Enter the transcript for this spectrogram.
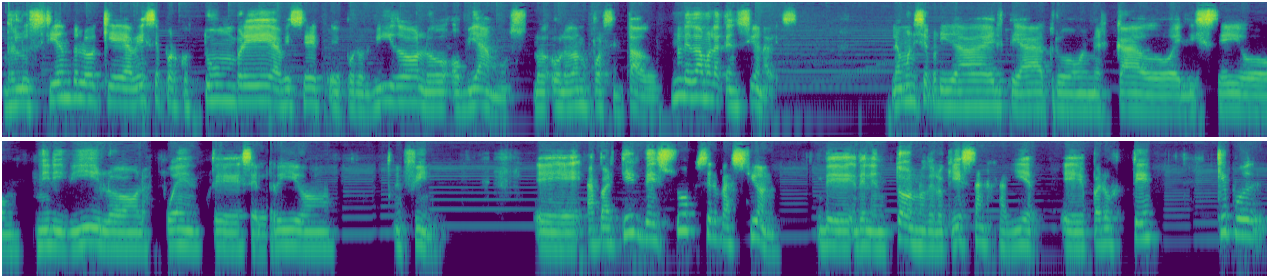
reluciendo lo que a veces por costumbre, a veces eh, por olvido, lo obviamos o lo damos por sentado. No le damos la atención a veces. La municipalidad, el teatro, el mercado, el liceo, Niribilo, los puentes, el río, en fin. Eh, a partir de su observación del entorno, de lo que es San Javier, eh, para usted, ¿qué puede,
